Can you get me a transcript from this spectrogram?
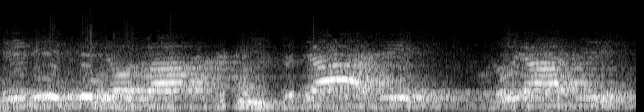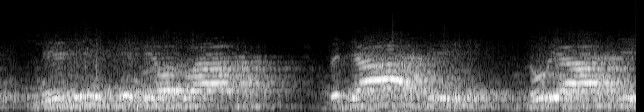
နေလစ်သင့်လျော်စွာတရားရှိလူရာရှိနေလစ်သင့်လျော်စွာတရားရှိလူရာရှိ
